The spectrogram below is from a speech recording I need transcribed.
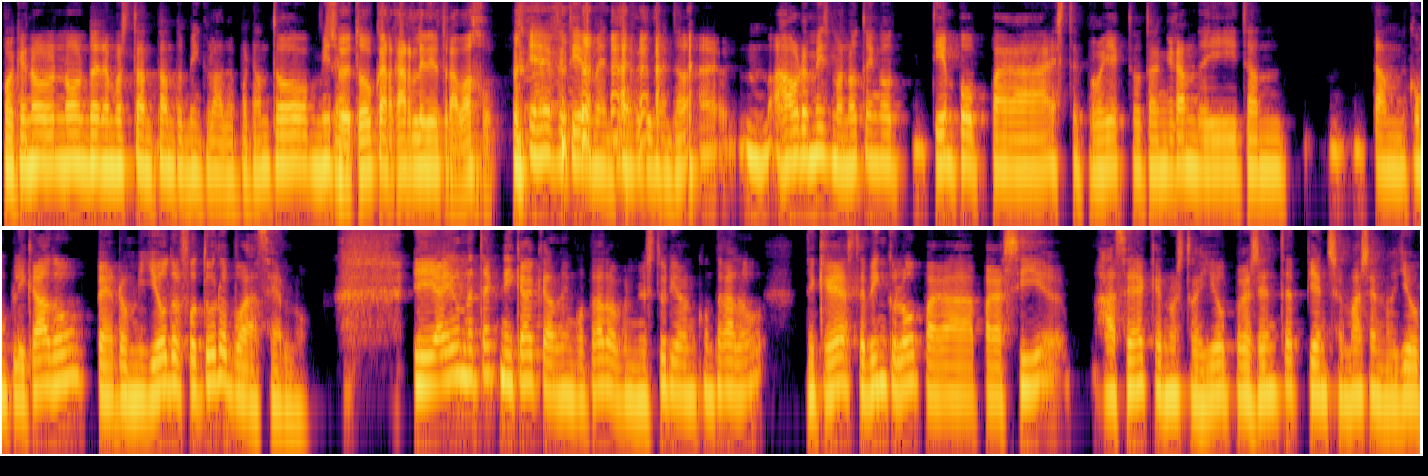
porque no, no tenemos tan, tanto vinculado. Por tanto, mira, Sobre todo cargarle de trabajo. Efectivamente, efectivamente. Ahora mismo no tengo tiempo para este proyecto tan grande y tan, tan complicado, pero mi yo del futuro puede hacerlo. Y hay una técnica que han encontrado, en un estudio han encontrado, de crear este vínculo para, para así hacer que nuestro yo presente piense más en el yo,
